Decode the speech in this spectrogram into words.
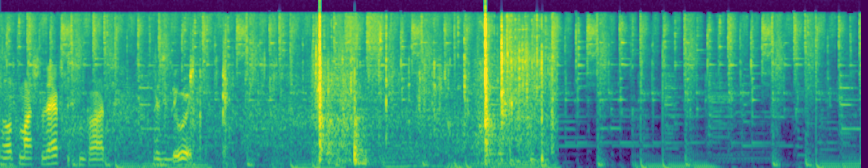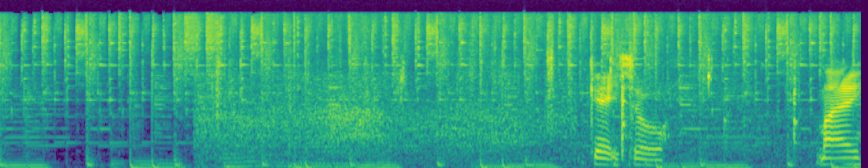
Not much left but let's do it okay so my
